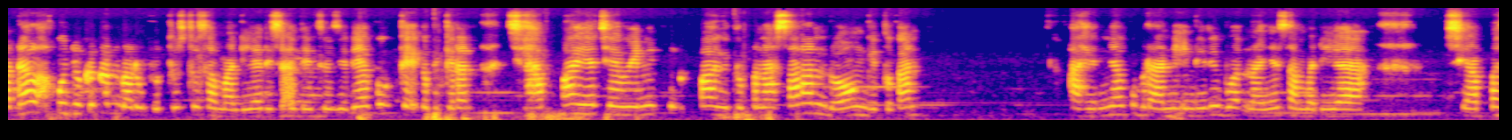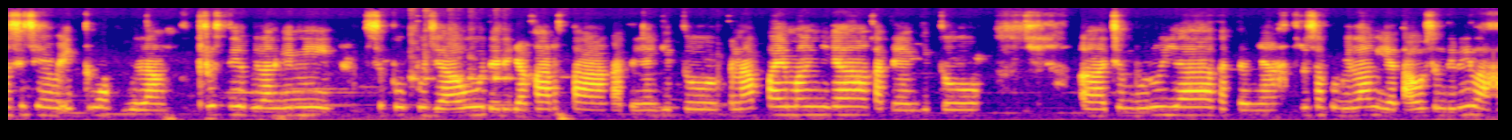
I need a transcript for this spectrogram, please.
padahal aku juga kan baru putus tuh sama dia di saat itu. Jadi aku kayak kepikiran siapa ya cewek ini? Siapa? gitu. Penasaran dong gitu kan. Akhirnya aku beraniin diri buat nanya sama dia siapa sih cewek itu? Aku bilang. Terus dia bilang gini sepupu jauh dari Jakarta katanya gitu. Kenapa emangnya? katanya gitu. E, cemburu ya katanya. Terus aku bilang ya tahu sendirilah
